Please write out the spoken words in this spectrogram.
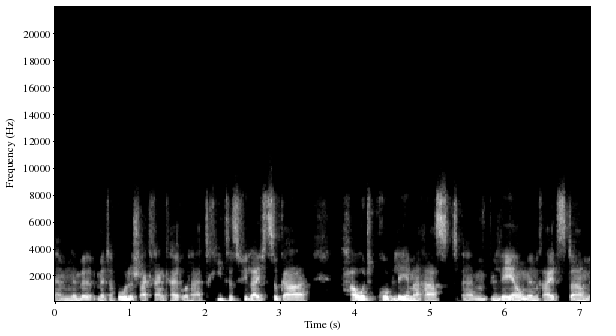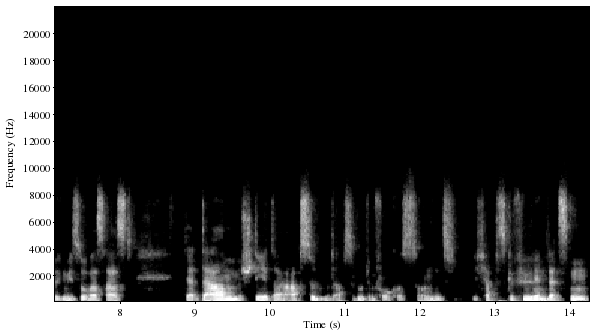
eine metabolische Krankheit oder Arthritis vielleicht sogar, Hautprobleme hast, ähm, Blähungen, Reizdarm, irgendwie sowas hast, der Darm steht da absolut, absolut im Fokus. Und ich habe das Gefühl, in den letzten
